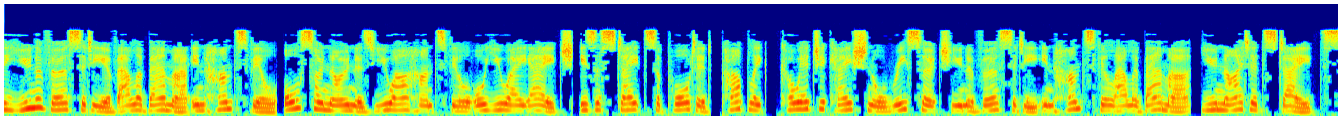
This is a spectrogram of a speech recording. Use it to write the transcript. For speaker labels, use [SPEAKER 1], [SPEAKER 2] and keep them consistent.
[SPEAKER 1] The University of Alabama in Huntsville also known as UA Huntsville or UAH is a state-supported, public, coeducational research university in Huntsville, Alabama, United States.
